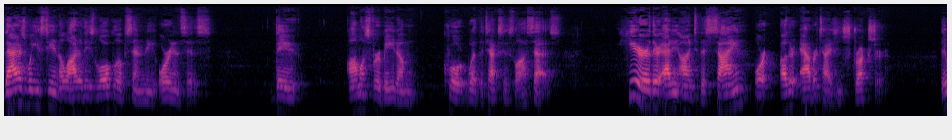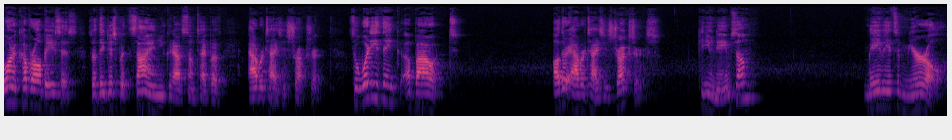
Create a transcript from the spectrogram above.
That is what you see in a lot of these local obscenity ordinances. They almost verbatim quote what the Texas law says. Here, they're adding on to the sign or other advertising structure. They want to cover all bases. So if they just put sign, you could have some type of advertising structure. So, what do you think about other advertising structures? Can you name some? Maybe it's a mural.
